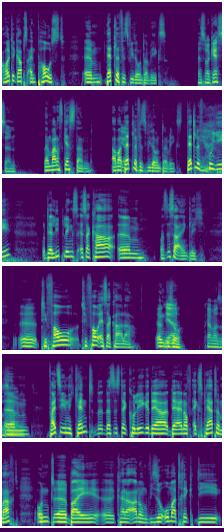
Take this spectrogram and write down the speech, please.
heute gab es einen Post, ähm, Detlef ist wieder unterwegs. Das war gestern. Dann war das gestern. Aber Ja. Detlef ist wieder unterwegs. Detlef Ja. Pouillet und der Lieblings-SAK, ähm, was ist er eigentlich? Äh, TV, TV-SAKler. Irgendwie Ja, so. Kann man so sagen. Falls ihr ihn nicht kennt, das ist der Kollege, der, der einen auf Experte macht und äh, bei, äh, keine Ahnung, wie so Oma-Trick die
